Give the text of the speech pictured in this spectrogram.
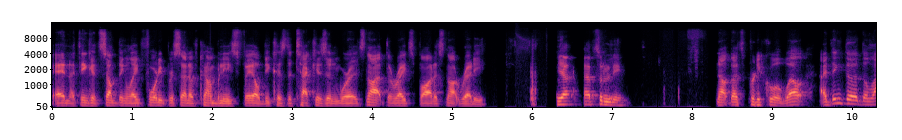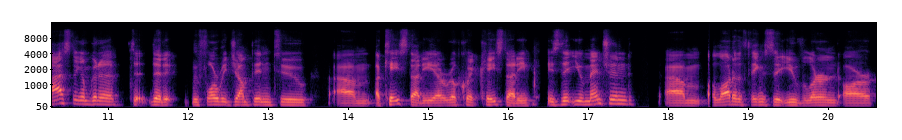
And I think it's something like 40% of companies fail because the tech isn't where it's not the right spot, it's not ready. Yeah, absolutely. No, that's pretty cool. Well, I think the the last thing I'm gonna that it, before we jump into um, a case study, a real quick case study, is that you mentioned um, a lot of the things that you've learned are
